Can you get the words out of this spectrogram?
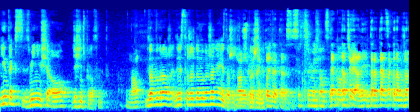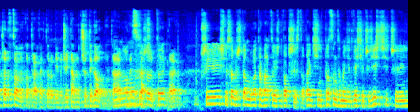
indeks zmienił się o 10%. No. Do wyobrażenia, jest to rzecz do wyobrażenia, jest to rzecz no, do wyobrażenia. To ile teraz jest? 3 miesiące. Te, no, no czekaj, ale teraz, teraz zakładam, że w czerwcowych kontraktach to robimy, czyli tam 3 tygodnie, tak? No, myślę, że tak, tak? Przyjęliśmy sobie, że tam była ta wartość 2300, tak? 10% to będzie 230, czyli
